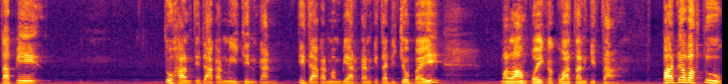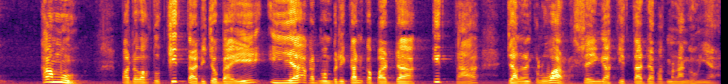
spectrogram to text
tapi Tuhan tidak akan mengizinkan, tidak akan membiarkan kita dicobai melampaui kekuatan kita. Pada waktu kamu, pada waktu kita dicobai, ia akan memberikan kepada kita jalan keluar sehingga kita dapat menanggungnya.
